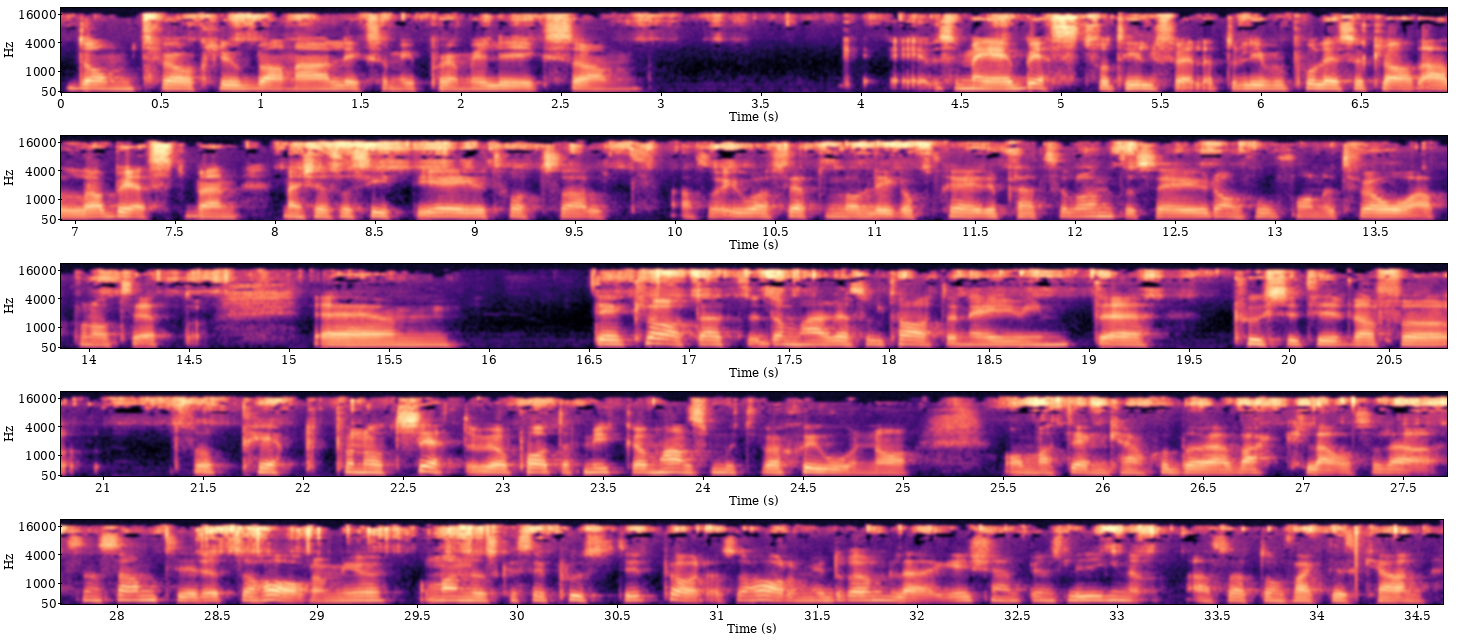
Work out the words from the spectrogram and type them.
de två klubbarna liksom i Premier League som, som är bäst för tillfället. Och Liverpool är såklart allra bäst men Manchester City är ju trots allt, alltså oavsett om de ligger på tredje plats eller inte så är ju de fortfarande tvåa på något sätt. Um, det är klart att de här resultaten är ju inte positiva för för pepp på något sätt och vi har pratat mycket om hans motivation och om att den kanske börjar vackla och sådär. Sen samtidigt så har de ju, om man nu ska se positivt på det, så har de ju drömläge i Champions League nu. Alltså att de faktiskt kan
